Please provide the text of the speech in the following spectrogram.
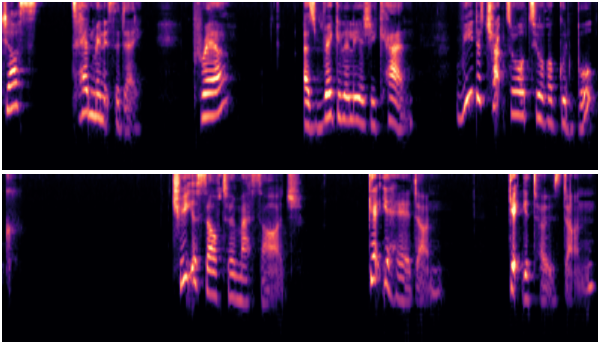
just 10 minutes a day. Prayer, as regularly as you can. Read a chapter or two of a good book Treat yourself to a massage. Get your hair done. Get your toes done.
